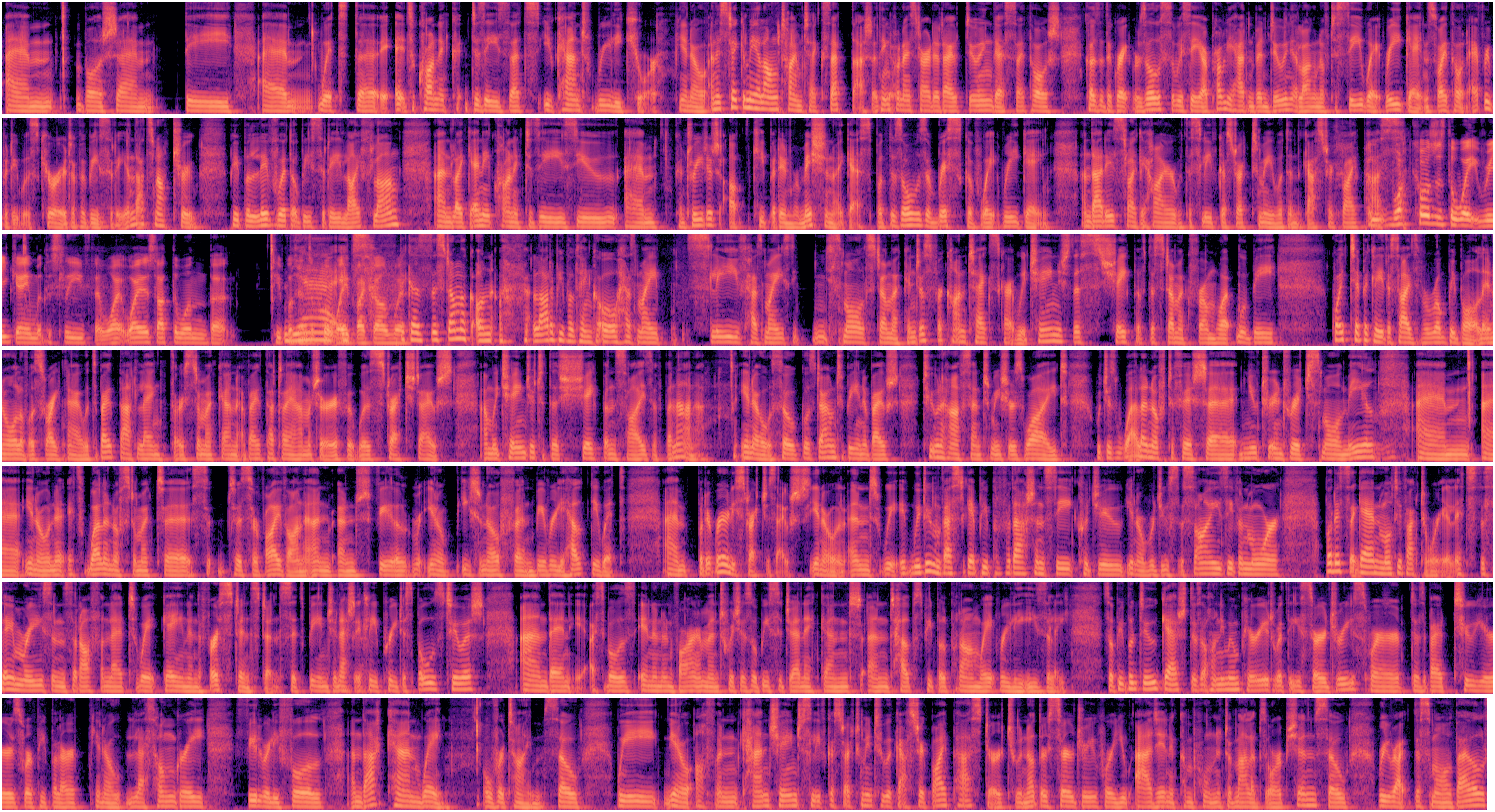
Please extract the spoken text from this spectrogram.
Um, but um, the um, with the it's a chronic disease that's you can't really cure, you know, and it's taken me a long time to accept that. I think when I started out doing this, I thought because of the great results that we see, I probably hadn't been doing it long enough to see weight regain. So I thought everybody was cured of obesity, and that's not true. People live with obesity lifelong, and like any chronic disease, you um, can treat it, keep it in remission, I guess, but there's always a risk of weight regain, and that is slightly higher with the sleeve gastrectomy within the gastric And bypass. what causes the weight regain with the sleeve? Then why why is that the one that people tend to put weight back on with? because the stomach. On a lot of people think, oh, has my sleeve, has my small stomach, and just for context, we change the shape of the stomach from what would be. Quite typically, the size of a rugby ball in all of us right now. It's about that length, our stomach, and about that diameter if it was stretched out. And we change it to the shape and size of banana. You know, so it goes down to being about two and a half centimeters wide, which is well enough to fit a nutrient-rich small meal. Um, uh, you know, and it's well enough stomach to to survive on and and feel you know eat enough and be really healthy with. Um, but it rarely stretches out. You know, and we we do investigate people for that and see could you you know reduce the size even more. But it's again multifactorial. It's the same reasons that often led to weight gain in the first instance. It's being genetically predisposed to it, and then I suppose in an environment which is obesogenic and and helps people put on weight really easily. So people do get there's a honeymoon period with these surgeries where there's about two years where people are you know less hungry, feel really full, and that can wane over time. So we, you know, often can change sleeve gastrectomy to a gastric bypass or to another surgery where you add in a component of malabsorption. So reroute the small bowel,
